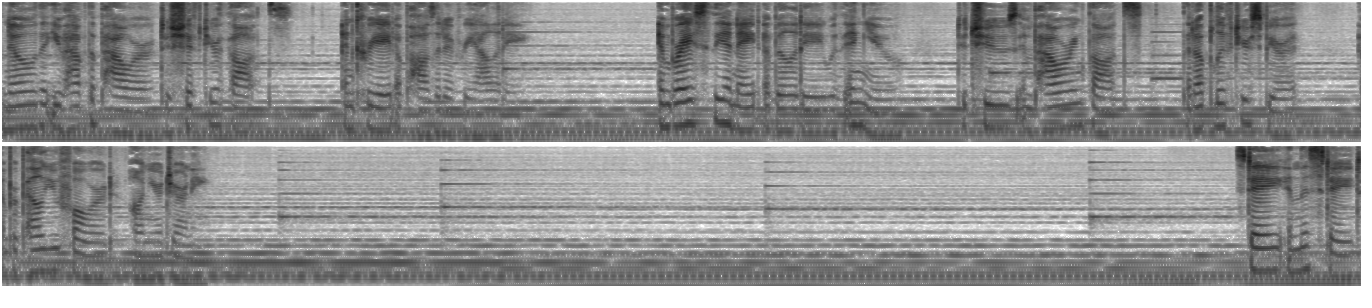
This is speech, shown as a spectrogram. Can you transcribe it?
Know that you have the power to shift your thoughts and create a positive reality. Embrace the innate ability within you to choose empowering thoughts that uplift your spirit and propel you forward on your journey. Stay in this state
